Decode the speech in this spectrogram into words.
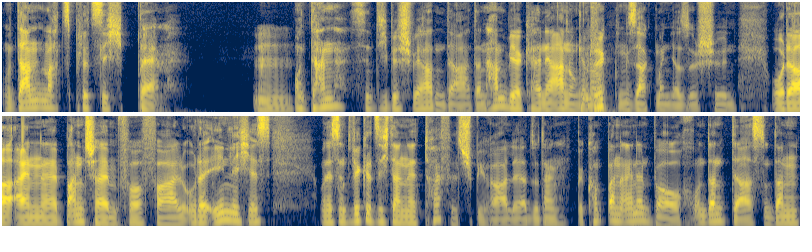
Und dann macht es plötzlich Bäm. Mhm. Und dann sind die Beschwerden da. Dann haben wir, keine Ahnung, genau. Rücken, sagt man ja so schön. Oder ein Bandscheibenvorfall oder ähnliches. Und es entwickelt sich dann eine Teufelsspirale. Also dann bekommt man einen Bauch und dann das und dann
